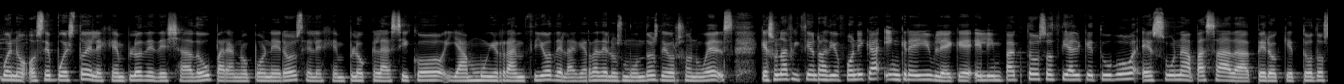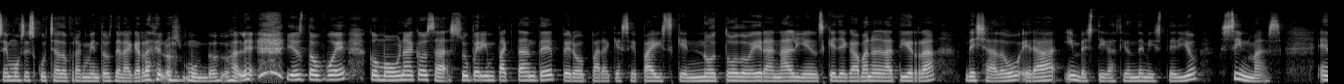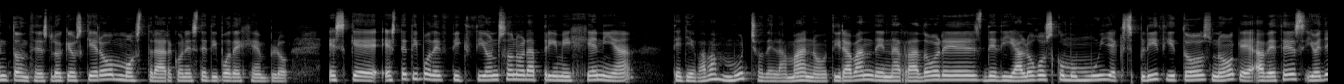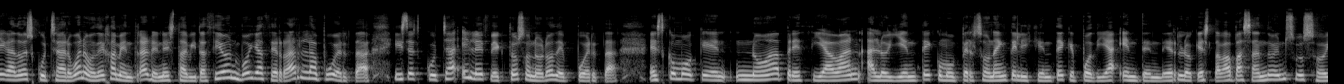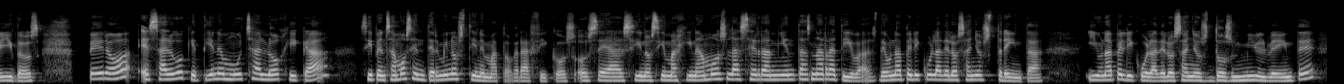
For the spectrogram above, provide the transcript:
Bueno, os he puesto el ejemplo de The Shadow para no poneros el ejemplo clásico ya muy rancio de la Guerra de los Mundos de Orson Welles, que es una ficción radiofónica increíble, que el impacto social que tuvo es una pasada, pero que todos hemos escuchado fragmentos de la Guerra de los Mundos, ¿vale? Y esto fue como una cosa súper impactante, pero para que sepáis que no todo eran aliens que llegaban a la Tierra, The Shadow era investigación de misterio sin más. Entonces, lo que os quiero mostrar con este tipo de ejemplo es que este tipo de ficción sonora primigenia te llevaban mucho de la mano, tiraban de narradores, de diálogos como muy explícitos, ¿no? Que a veces yo he llegado a escuchar, bueno, déjame entrar en esta habitación, voy a cerrar la puerta, y se escucha el efecto sonoro de puerta. Es como que no apreciaban al oyente como persona inteligente que podía entender lo que estaba pasando en sus oídos, pero es algo que tiene mucha lógica si pensamos en términos cinematográficos, o sea, si nos imaginamos las herramientas narrativas de una película de los años 30 y una película de los años 2020,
